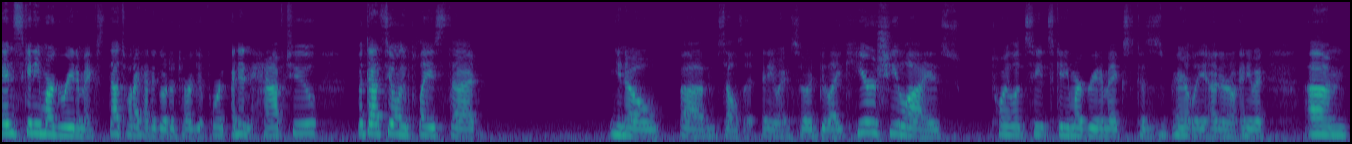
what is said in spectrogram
and skinny margarita mix. That's what I had to go to Target for. I didn't have to, but that's the only place that, you know, um, sells it. Anyway, so it'd be like, here she lies, toilet seat, skinny margarita mix, because apparently, I don't know. Anyway, um,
